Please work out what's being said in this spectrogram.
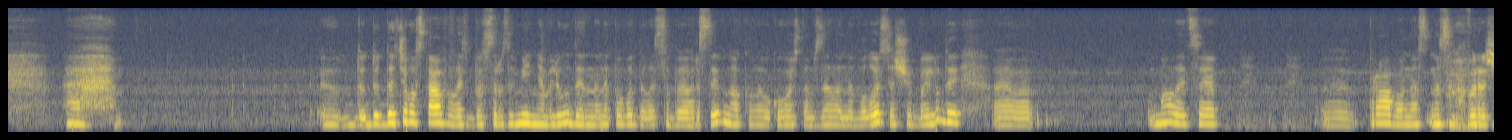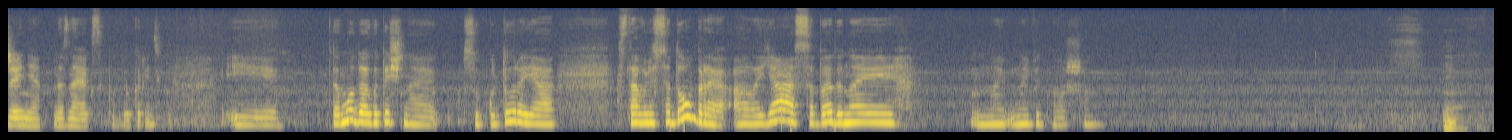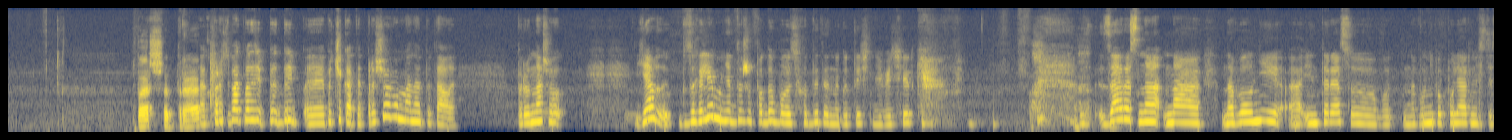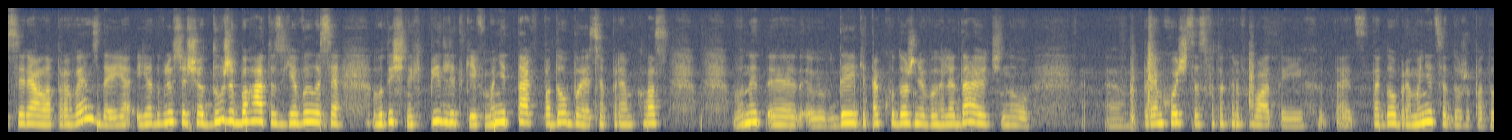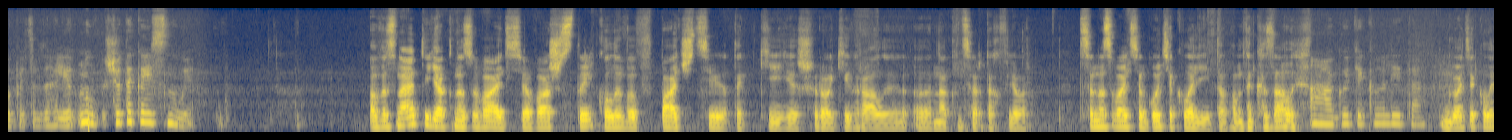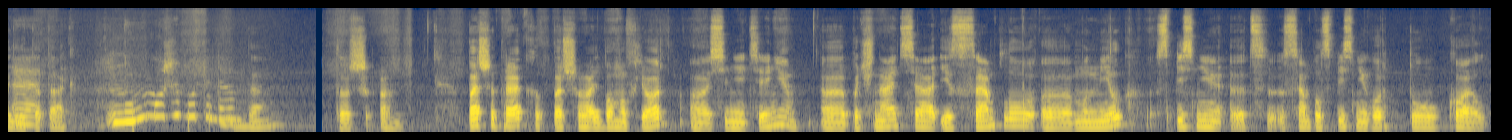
до, до- цього ставились би з розумінням люди, не, поводили себе агресивно, коли у когось там зелене волосся, щоб люди е, мали це е, право на, на самовираження, не знаю, як це буде українською. І тому до готичної субкультури я ставлюся добре, але я себе до неї не, не відношу. Перший трек. Так, про- так, подожди, подожди, е, почекайте, про що ви мене питали? Про нашу. Я взагалі мені дуже подобалось ходити на готичні вечірки. Зараз на, на, на волні е, інтересу, от, на волні популярності серіала про Венздей, я, я дивлюся, що дуже багато з'явилося готичних підлітків. Мені так подобається, прям клас. Вони е, деякі так художньо виглядають. Ну, е, прям хочеться сфотографувати їх. Та- Так добре, мені це дуже подобається взагалі. Ну, що таке існує? А ви знаєте, як називається ваш стиль, коли ви в пачці такі широкі грали на концертах Фльор? Це називається Готік Лаліта. Вам не казали? А, Готік Лоліта. Готік Лаліта, Е, так. Ну, може бути, да. Да. Тож, перший трек першого альбому Фльор Сіні тіні починається із семплу Moon Milk з пісні е, семпл з пісні гурту Coil.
